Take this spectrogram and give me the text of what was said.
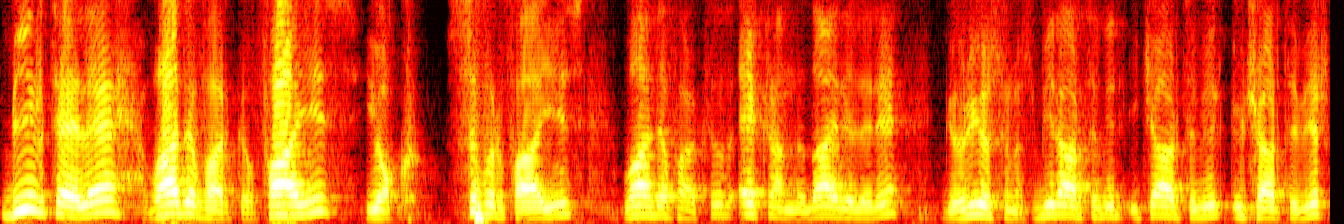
1 TL vade farkı faiz yok. Sıfır faiz vade farksız ekranda daireleri görüyorsunuz. 1 artı 1, 2 artı 1, 3 artı 1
